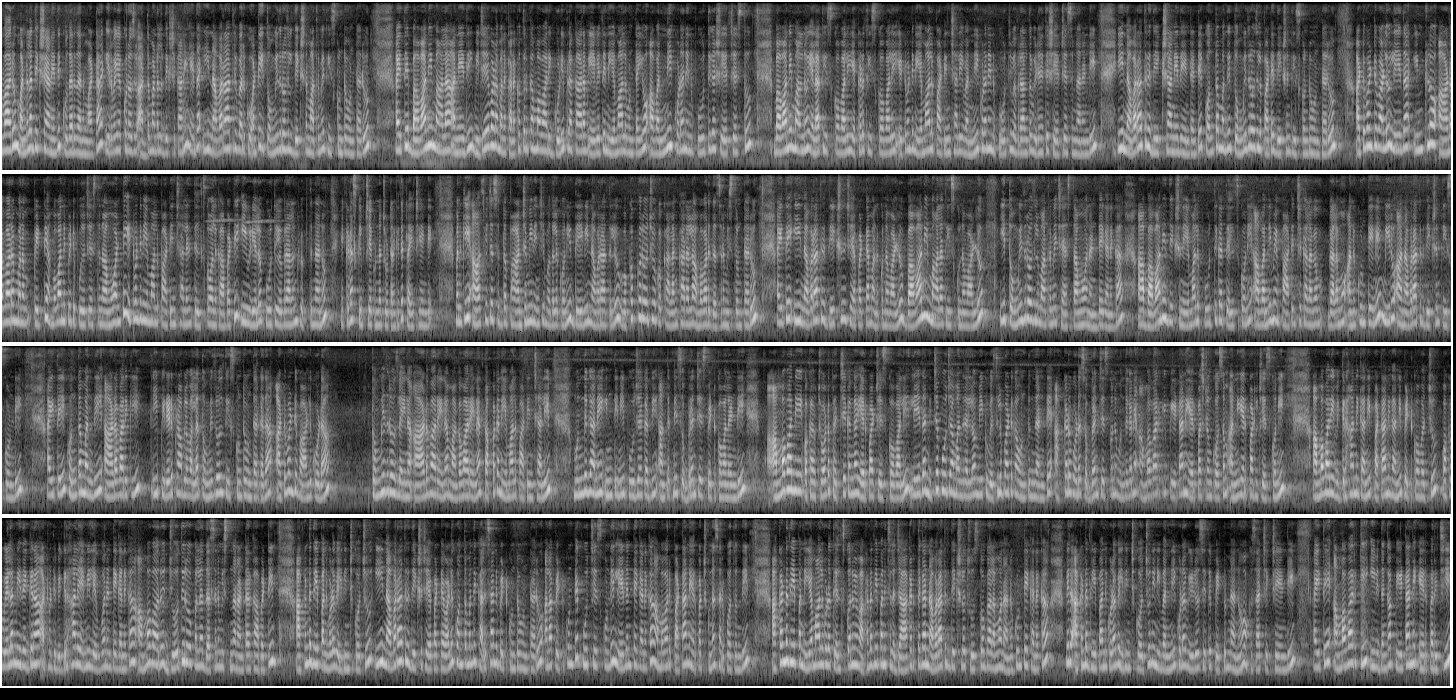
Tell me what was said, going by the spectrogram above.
వారు మండల దీక్ష అనేది కుదరదనమాట ఇరవై ఒక్క రోజులు అర్ధమండల దీక్ష కానీ లేదా ఈ నవరాత్రి వరకు అంటే ఈ తొమ్మిది రోజుల దీక్ష మాత్రమే తీసుకుంటూ ఉంటారు. అయితే భవానీ మాల అనేది విజయవాడ మన కనకదుర్గమ్మ వారి గుడి ప్రకారం ఏవైతే నియమాలు ఉంటాయో అవన్నీ కూడా నేను పూర్తిగా షేర్ చేస్తూ భవానీమాలను ఎలా తీసుకోవాలి ఎక్కడ తీసుకోవాలి ఎటువంటి నియమాలు పాటించాలి ఇవన్నీ కూడా నేను పూర్తి వివరాలతో వీడియో అయితే షేర్ చేస్తున్నానండి. ఈ నవరాత్రి దీక్ష అనేది ఏంటంటే కొంతమంది తొమ్మిది రోజుల పాటే దీక్షను తీసుకుంటూ ఉంటారు. అటువంటి వాళ్ళు లేదా ఇంట్లో ఆడవారం మనం పెట్టి అమ్మవారిని పెట్టి పూజ చేస్తున్నాము అంటే ఎటువంటి నియమాలు పాటించాలని తెలుసుకోవాలి కాబట్టి ఈ వీడియోలో పూర్తి వివరాలను చెప్తున్నాను. ఇక్కడ స్కిప్ చేయకుండా చూడడానికి అయితే ట్రై చేయండి. మనకి ఆశ్విజ శుద్ధ పాడ్యమి నుంచి మొదలుకొని దేవి నవరాత్రులు ఒక్కొక్క రోజు ఒక్కొక్క అలంకారాలు అమ్మవారి దర్శనమిస్తుంటారు అయితే ఈ నవరాత్రి దీక్షను చేపట్టాం అనుకున్న వాళ్ళు భవానీ మాల తీసుకున్న వాళ్ళు ఈ తొమ్మిది రోజులు మాత్రమే చేస్తాము అని అంటే గనక ఆ భవానీ దీక్ష నియమాలు పూర్తిగా తెలుసుకొని అవన్నీ మేము పాటించగలగం గలము అనుకుంటేనే మీరు ఆ నవరాత్రి దీక్షను తీసుకోండి. అయితే కొంతమంది ఆడవారికి ఈ పీరియడ్ ప్రాబ్లం వల్ల తొమ్మిది రోజులు తీసుకుంటూ ఉంటారు కదా అటువంటి వాళ్ళు కూడా తొమ్మిది రోజులైన ఆడవారైనా మగవారైనా తప్పక నియమాలు పాటించాలి. ముందుగానే ఇంటిని పూజా గదిని అంతటినీ శుభ్రం చేసి పెట్టుకోవాలండి. అమ్మవారిని ఒక చోట ప్రత్యేకంగా ఏర్పాటు చేసుకోవాలి. లేదా నిత్య పూజా మందిరంలో మీకు వెసులుబాటుగా ఉంటుందంటే అక్కడ కూడా శుభ్రం చేసుకుని ముందుగానే అమ్మవారికి పీఠాన్ని ఏర్పరచడం కోసం అన్ని ఏర్పాట్లు చేసుకొని అమ్మవారి విగ్రహాన్ని కానీ పటాన్ని కానీ పెట్టుకోవచ్చు. ఒకవేళ మీ దగ్గర అటువంటి విగ్రహాలు ఏమీ లేవు అని అంటే కనుక అమ్మవారు జ్యోతి రూపంలో దర్శనమిస్తుందని అంటారు కాబట్టి అఖండ దీపాన్ని కూడా వెలిగించుకోవచ్చు. ఈ నవరాత్రి దీక్ష దీక్ష చేపట్టేవాళ్ళు కొంతమంది కలశాన్ని పెట్టుకుంటూ ఉంటారు. అలా పెట్టుకుంటే పూజ చేసుకోండి. లేదంటే కనుక అమ్మవారి పటాన్ని ఏర్పరచుకున్నా సరిపోతుంది. అఖండ దీప నియమాలు కూడా తెలుసుకొని మేము అఖండ దీపాన్ని చాలా జాగ్రత్తగా నవరాత్రి దీక్షలో చూసుకోగలము అని అనుకుంటే కనుక మీరు అఖండ దీపాన్ని కూడా వెలిగించుకోవచ్చు. నేను ఇవన్నీ కూడా వీడియోస్ అయితే పెట్టున్నాను. ఒకసారి చెక్ చేయండి. అయితే అమ్మవారికి ఈ విధంగా పీఠాన్ని ఏర్పరిచి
